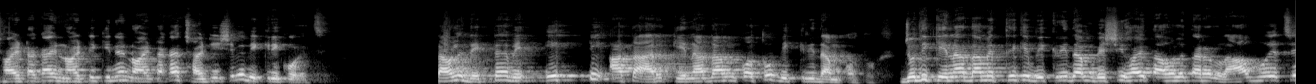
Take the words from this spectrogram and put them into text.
ছয় টাকায় নয়টি কিনে নয় টাকায় ছয়টি হিসেবে বিক্রি করেছে। তাহলে দেখতে হবে একটি আতার কেনা দাম কত, বিক্রি দাম কত। যদি কেনা দামের থেকে বিক্রি দাম বেশি হয়, তাহলে তার লাভ হয়েছে।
